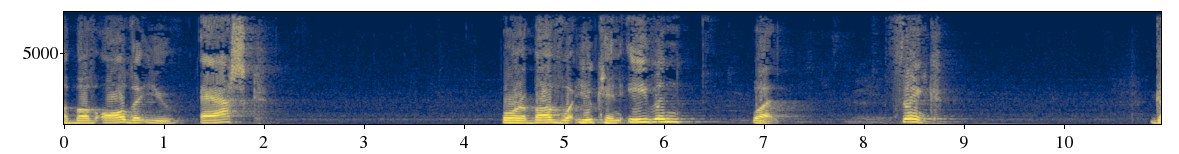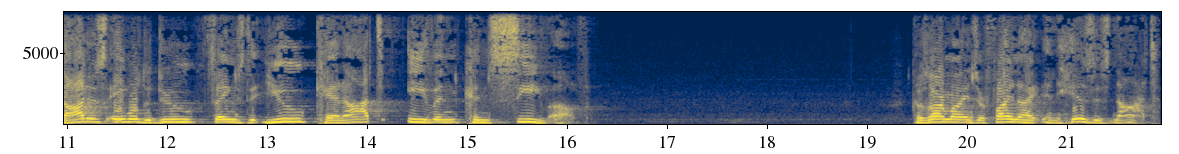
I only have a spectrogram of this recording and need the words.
above all that you ask or above what you can even what? Think. God is able to do things that you cannot even conceive of. Because our minds are finite and His is not.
